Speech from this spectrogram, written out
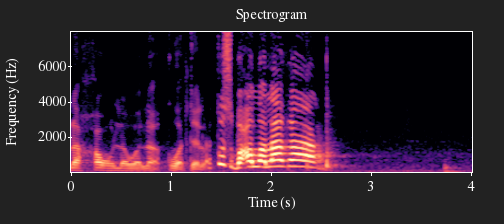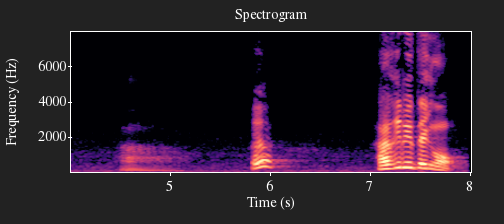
La haula wala quwata illa. Tu sebab Allah larang. Ha. Ya? Hari ni tengok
